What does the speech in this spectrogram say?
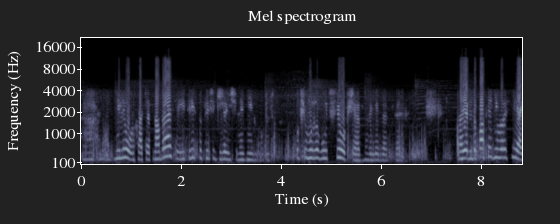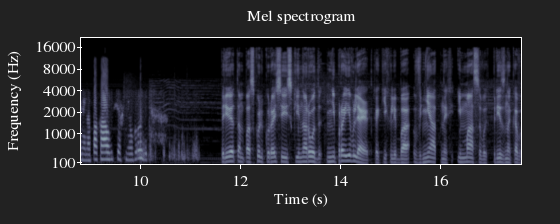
Миллион хотят набрать, и 300 тысяч женщин из них будут. В общем, уже будет всеобщая мобилизация. Наверное, до последнего россиянина, пока у всех не угробит. При этом, поскольку российский народ не проявляет каких-либо внятных и массовых признаков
